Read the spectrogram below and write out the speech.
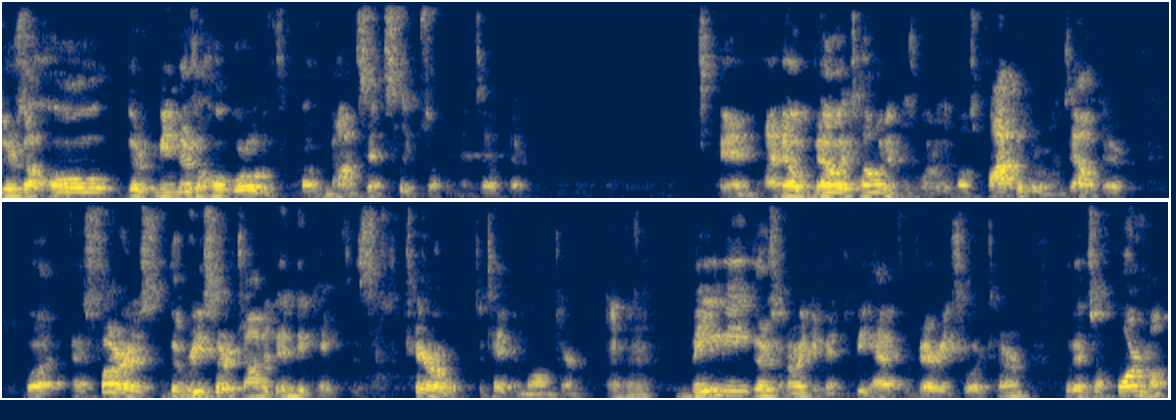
there's a whole, there, I mean, there's a whole world of, of nonsense sleep supplements out there. And I know melatonin is one of the most popular ones out there, but as far as the research on it indicates, it's terrible to take in long term. hmm Maybe there's an argument to be had for very short term, but it's a hormone.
